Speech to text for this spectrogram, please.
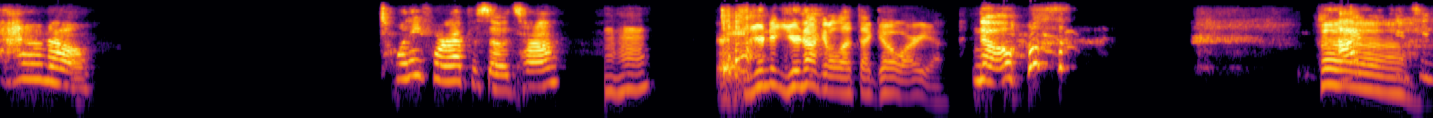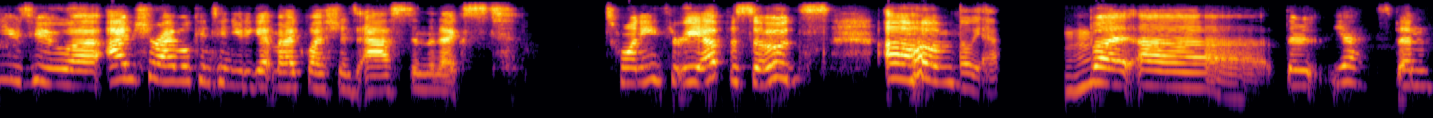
I don't know. 24 episodes, huh? Mm-hmm. You're you're not gonna let that go, are you? No. I will continue to uh, I'm sure I will continue to get my questions asked in the next 23 episodes. Um Oh yeah. but uh there yeah, it's been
